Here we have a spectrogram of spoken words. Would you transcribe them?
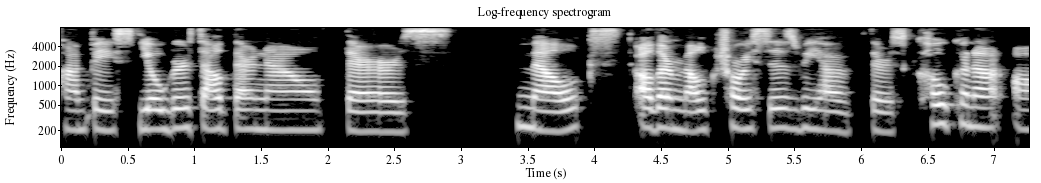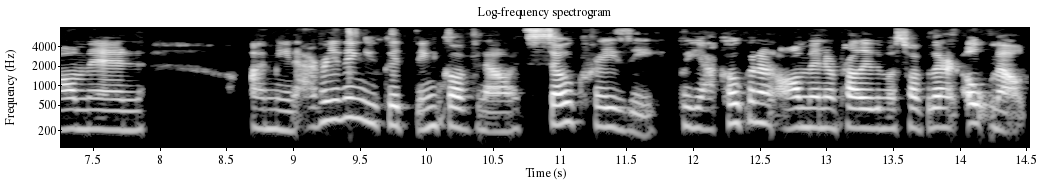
plant-based yogurts out there now there's milks other milk choices we have there's coconut almond I mean, everything you could think of now. It's so crazy. But yeah, coconut almond are probably the most popular, and oat milk.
